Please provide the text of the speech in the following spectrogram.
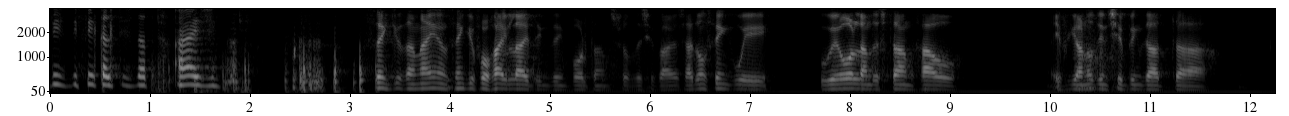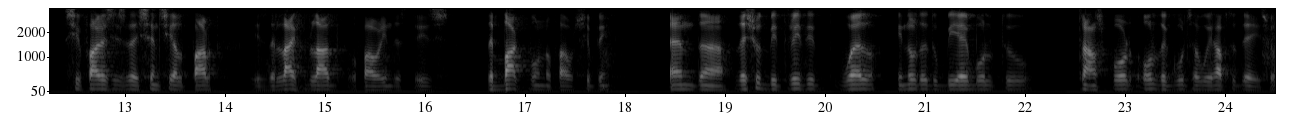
these difficulties that are arising? Thank you, Danai, and thank you for highlighting the importance of the seafarers. I don't think we, we all understand how, if you are not in shipping, that uh, seafarers is the essential part, is the lifeblood of our industry, is the backbone of our shipping. And uh, they should be treated well in order to be able to transport all the goods that we have today. So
